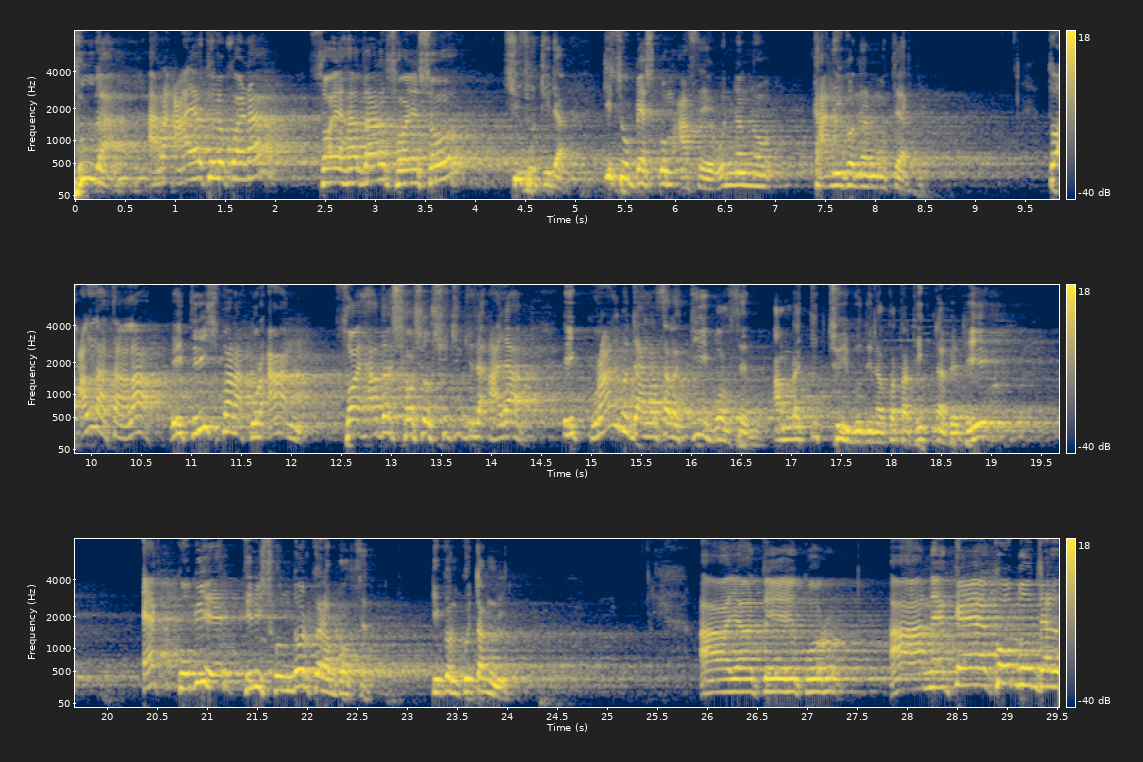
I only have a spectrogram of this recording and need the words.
সুরা। আর আয়াত হইল কয়টা? ছয় হাজার ছয়শো ছিষট্টিটা। কিছু বেশ কম আছে, অন্যান্য কালীগণের মধ্যে আর কি। তো আল্লাহ তালা এই ত্রিশ পারা কোরআন, ছয় হাজার ছশো ছিষট্টিটা আয়াত এই কোরআন মধ্যে আল্লাহ তালা কি বলছেন? আমরা কিচ্ছুই বুঝি না, কথা ঠিক না বেঠি? এক কবি তিনি সুন্দর করে বলছেন। কি কোন কইতামনি আয়াতে কোর আনেকে খুব জল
